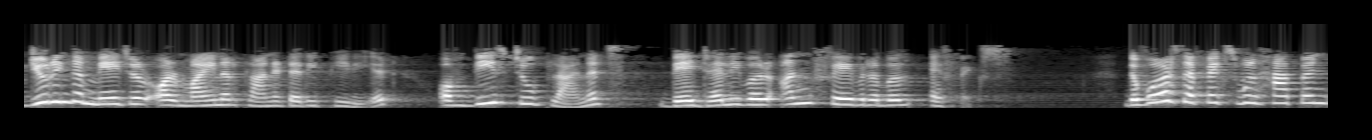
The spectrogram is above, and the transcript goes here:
During the major or minor planetary period of these two planets, they deliver unfavorable effects. The worst effects will happen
